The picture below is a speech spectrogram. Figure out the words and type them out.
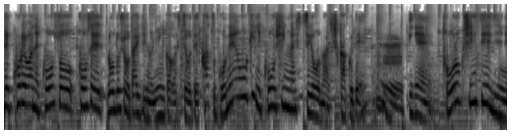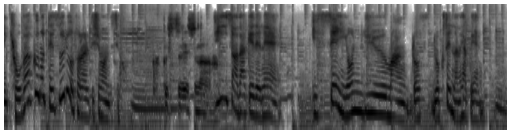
で、これはね、厚生、厚生労働省大臣の認可が必要で、かつ5年おきに更新が必要な資格で、うん。でね、登録申請時にね、巨額の手数料を取られてしまうんですよ。うん。悪質ですな。審査だけでね、1040万6700円。うん。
